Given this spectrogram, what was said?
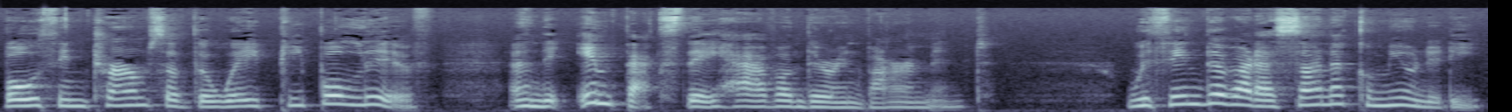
both in terms of the way people live and the impacts they have on their environment. Within the Barasana community,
